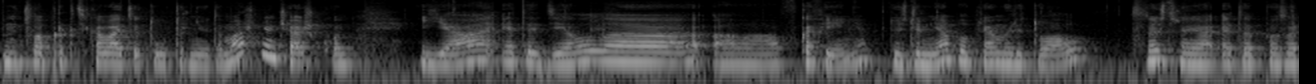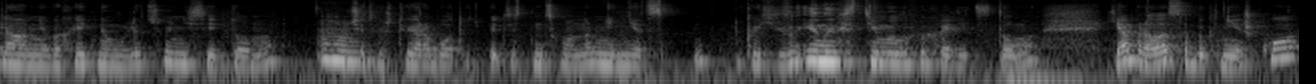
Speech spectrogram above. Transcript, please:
начала практиковать эту утреннюю домашнюю чашку, я это делала а, в кофейне. То есть для меня был прямо ритуал. С одной стороны, это позволяло мне выходить на улицу и не сидеть дома, uh-huh. учитывая, что я работаю теперь дистанционно, мне нет каких иных стимулов выходить из дома. Я брала с собой книжку,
